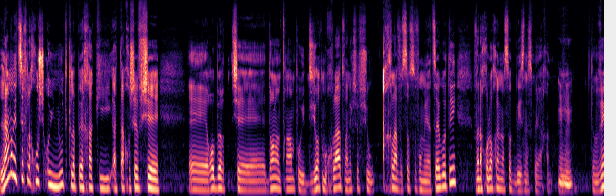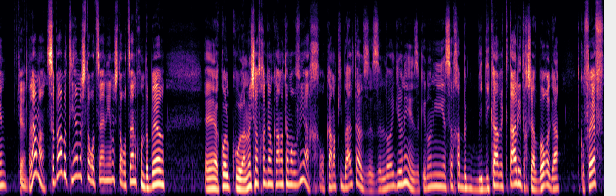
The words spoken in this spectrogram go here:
למה אני צריך לחוש עוינות כלפיך כי אתה חושב ש... אה, רוברט, שדונלד טראמפ הוא אידיוט מוחלט, ואני חושב שהוא אחלה וסוף סוף הוא מייצג אותי, ואנחנו לא יכולים לעשות ביזנס ביחד. מהמם. אתה מבין? כן. למה? סבבה, תהיה מה שאתה רוצה, אני אהיה מה שאתה רוצה, אנחנו נדבר אה, הכל cool. אני לא אשאל אותך גם כמה אתה מרוויח, או כמה קיבלת על זה, זה לא הגיוני. זה כאילו אני אעשה לך בדיקה רקטלית עכשיו, בוא רגע, תכופף.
